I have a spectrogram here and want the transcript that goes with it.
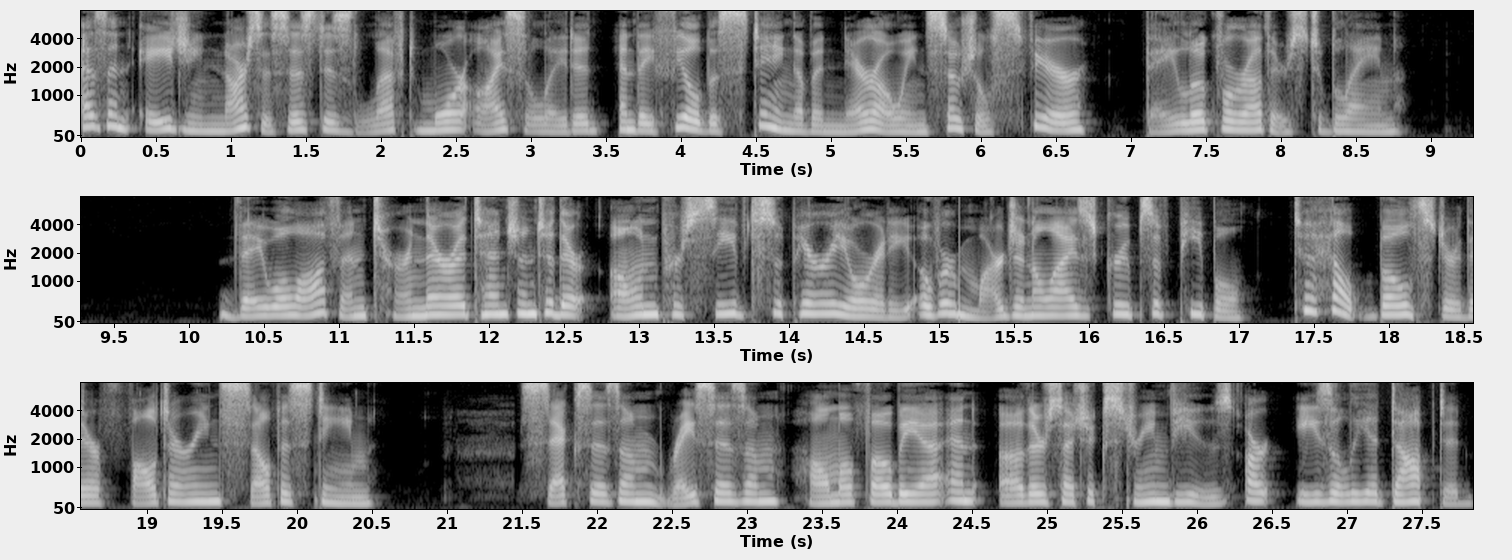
As an aging narcissist is left more isolated and they feel the sting of a narrowing social sphere, they look for others to blame. They will often turn their attention to their own perceived superiority over marginalized groups of people to help bolster their faltering self esteem. Sexism, racism, homophobia, and other such extreme views are easily adopted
